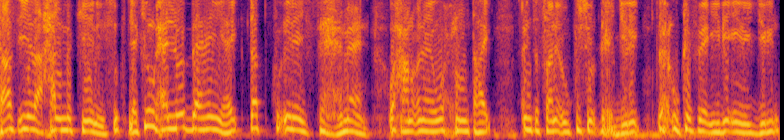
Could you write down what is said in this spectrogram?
taas iyadaa xal ma keenayso. Laakiin waxaa loo baahan yahay dadku inay fahmaan. Waxaanu inay wax xun tahay. Inta sane uu ku soo dhex jiray wax uu ka faa'iiday aynay jirin.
